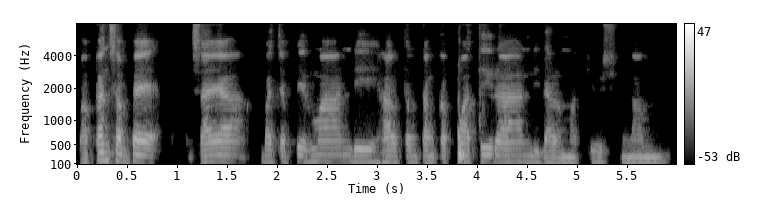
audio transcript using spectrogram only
Bahkan sampai saya baca firman di hal tentang kekhawatiran di dalam Matius 6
